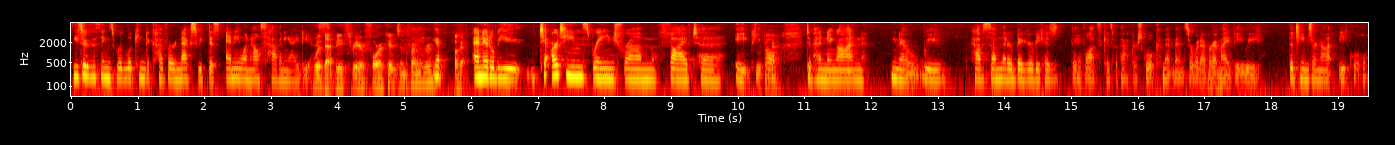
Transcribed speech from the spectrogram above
"These are the things we're looking to cover next week. Does anyone else have any ideas?" Would that be three or four kids in front of the room? Yep. Okay. And it'll be t- our teams range from 5 to 8 people Okay. depending on, you know, we have some that are bigger because they have lots of kids with after school commitments or whatever it might be. We the teams are not equally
